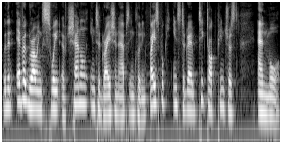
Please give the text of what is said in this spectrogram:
with an ever growing suite of channel integration apps, including Facebook, Instagram, TikTok, Pinterest, and more.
